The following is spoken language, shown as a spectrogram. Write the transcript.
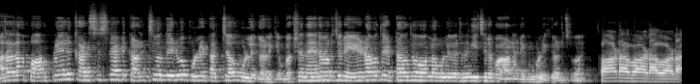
അതായത് ആ പവർ പ്ലേയിൽ കൺസിസ്റ്റന്റ് ആയിട്ട് കളിച്ചു വന്നു കഴിയുമ്പോൾ പുള്ളി ടച്ച് ആവും പുള്ളി കളിക്കും. പക്ഷെ നേരെ മറിച്ച് ഒരു ഏഴാമത്തെ എട്ടാമത്തെ ഓവറിലെ പുള്ളി വരുന്നെങ്കിൽ ഇച്ചിരി പാടായിരിക്കും പുള്ളി കളിച്ചു പോകാൻ. പാടാ പാടാ പാടാ.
